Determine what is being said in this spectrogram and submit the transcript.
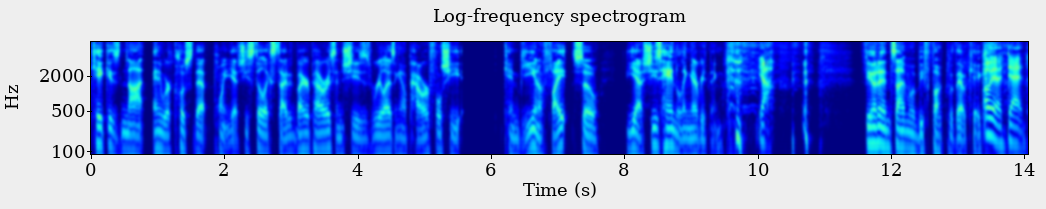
Cake is not anywhere close to that point yet. She's still excited by her powers and she's realizing how powerful she can be in a fight. So, yeah, she's handling everything. Yeah. Fionna and Simon would be fucked without Cake. Oh yeah, dead.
